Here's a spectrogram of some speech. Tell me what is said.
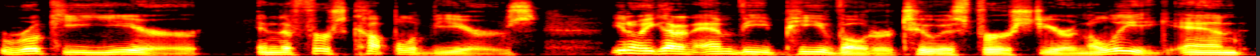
rookie year in the first couple of years, you know, he got an MVP voter to his first year in the league. And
